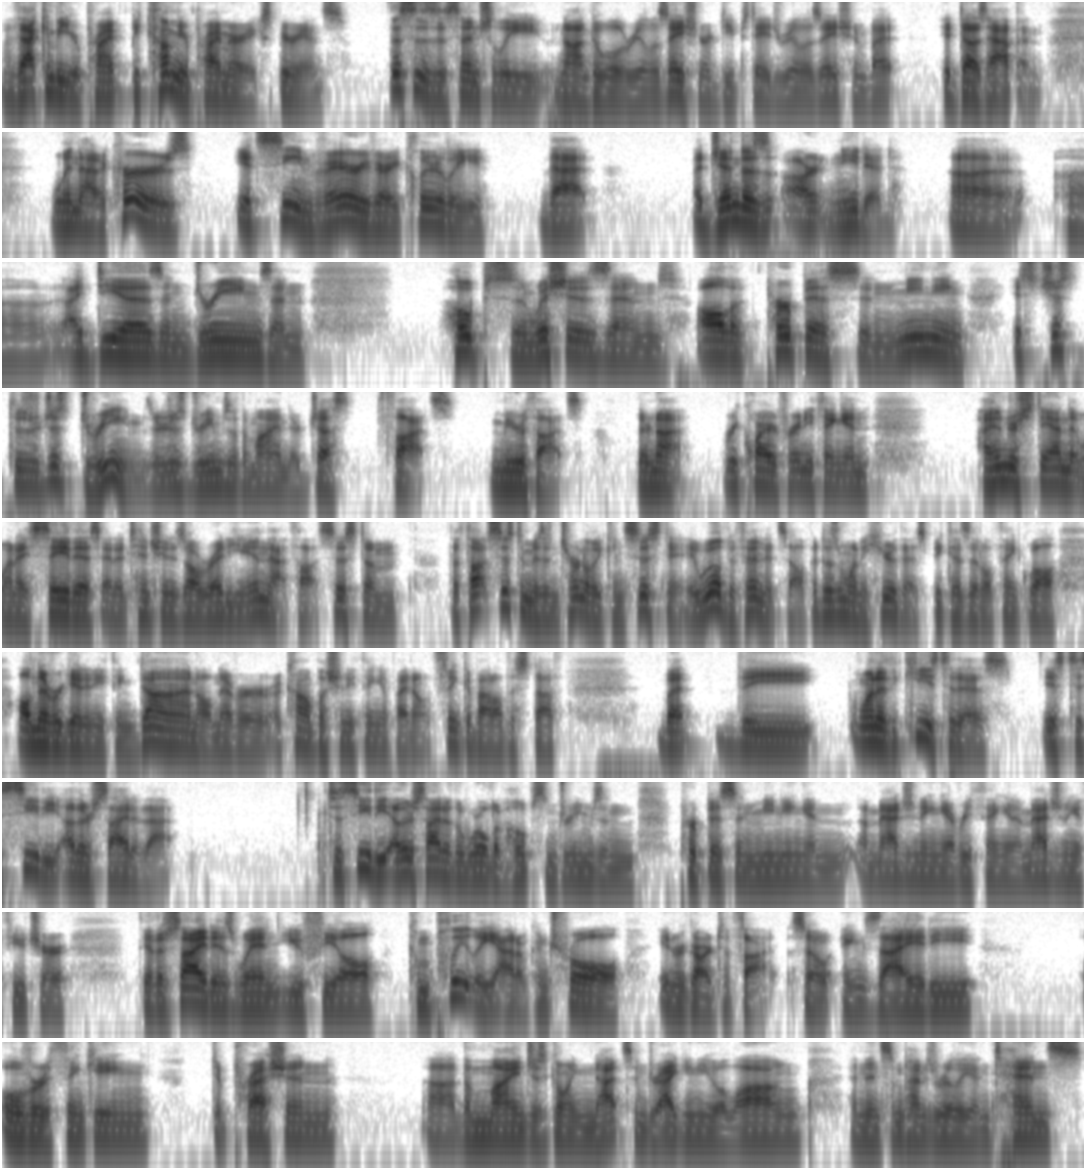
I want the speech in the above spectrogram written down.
that can be your prime become your primary experience. This is essentially non-dual realization or deep stage realization, but it does happen. When that occurs, it's seen very, very clearly that agendas aren't needed. Uh, uh, ideas and dreams and hopes and wishes and all the purpose and meaning. It's just those are just dreams. They're just dreams of the mind. They're just thoughts, mere thoughts. They're not required for anything. And I understand that when I say this and attention is already in that thought system, the thought system is internally consistent. It will defend itself. It doesn't want to hear this because it'll think, well, I'll never get anything done. I'll never accomplish anything if I don't think about all this stuff. But the one of the keys to this is to see the other side of that. To see the other side of the world of hopes and dreams and purpose and meaning and imagining everything and imagining a future. The other side is when you feel completely out of control in regard to thought. So anxiety, overthinking, depression, uh, the mind just going nuts and dragging you along, and then sometimes really intense,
